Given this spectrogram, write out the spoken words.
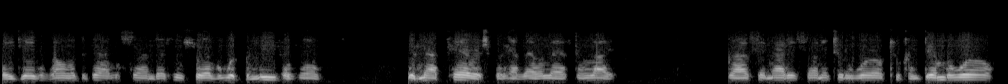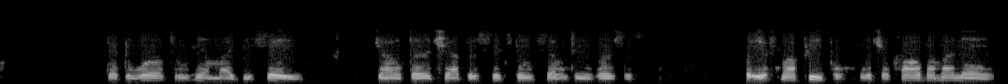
that he gave his only begotten Son, that whosoever would believe in him would not perish but have everlasting life. God sent not his Son into the world to condemn the world, that the world through him might be saved. John 3rd chapter 16, 17 verses. But if my people, which are called by my name,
